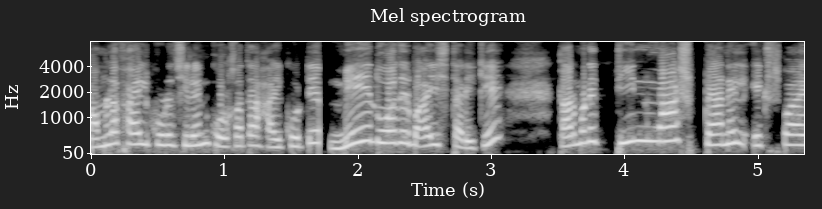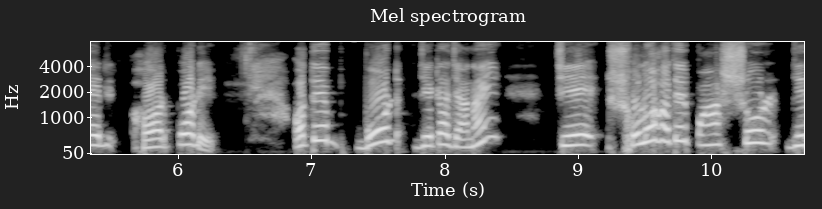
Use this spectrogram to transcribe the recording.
মামলা ফাইল করেছিলেন কলকাতা হাইকোর্টে মে দু হাজার বাইশ তারিখে। তার মানে তিন মাস প্যানেল এক্সপায়ার হওয়ার পরে। অতএব বোর্ড যেটা জানায় যে ষোলো হাজার পাঁচশোর যে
